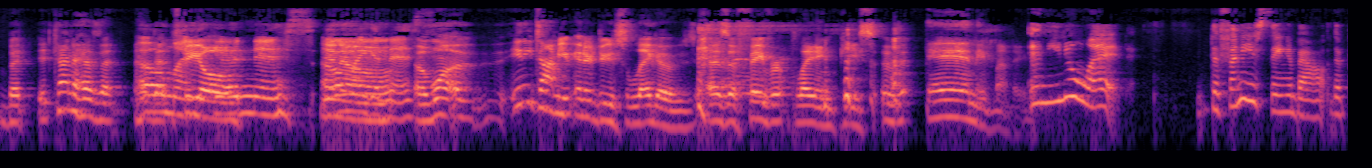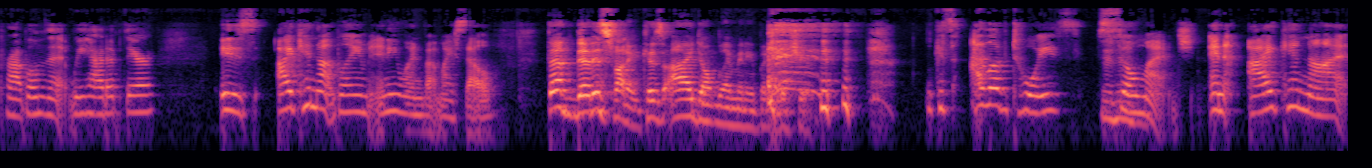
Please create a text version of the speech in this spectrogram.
but it kind of has that, oh that my feel. goodness! you oh my goodness! one, uh, anytime you introduce Legos as a favorite playing piece of anybody, And you know what? The funniest thing about the problem that we had up there is I cannot blame anyone but myself that that is funny because I don't blame anybody but you. because I love toys so much, and I cannot.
